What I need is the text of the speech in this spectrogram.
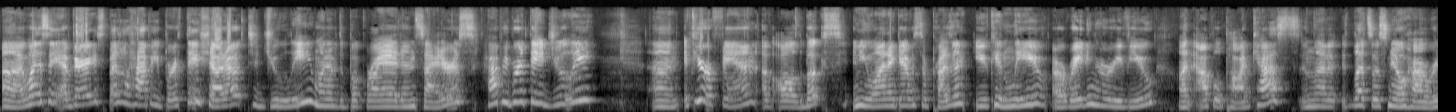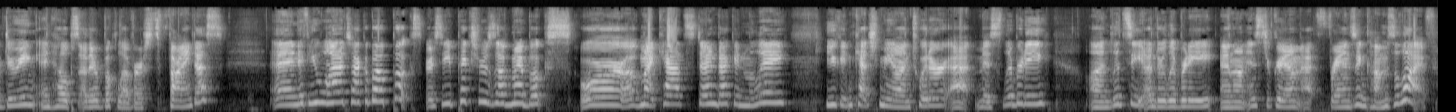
Uh, I want to say a very special happy birthday shout out to Julie, one of the Book Riot insiders. Happy birthday, Julie! Um, if you're a fan of all the books and you want to give us a present, you can leave a rating or review on Apple Podcasts and let it, lets us know how we're doing and helps other book lovers find us. And if you want to talk about books or see pictures of my books or of my cats Steinbeck and Millay, you can catch me on Twitter at Miss Liberty, on Litzy under Liberty, and on Instagram at Franzen Comes Alive.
